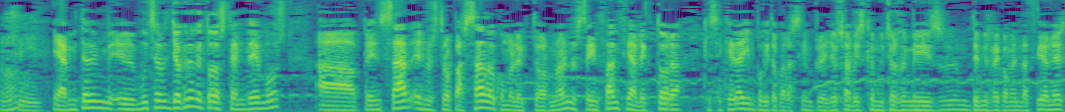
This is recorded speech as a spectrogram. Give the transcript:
¿no? Sí. Y a mí también, eh, muchas yo creo que todos tendemos a pensar en nuestro pasado como lector, ¿no? en nuestra infancia lectora, que se queda ahí un poquito para siempre. Yo sabéis que muchas de mis, de mis recomendaciones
